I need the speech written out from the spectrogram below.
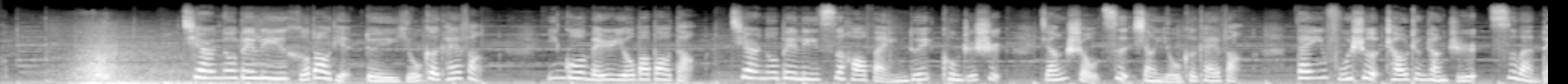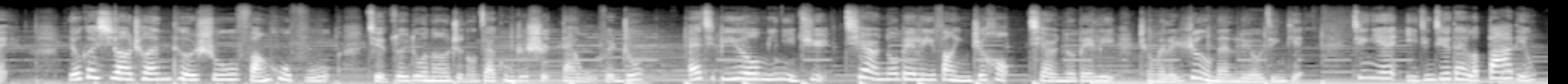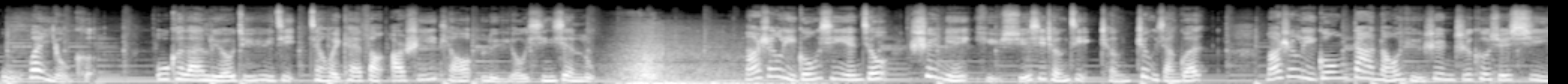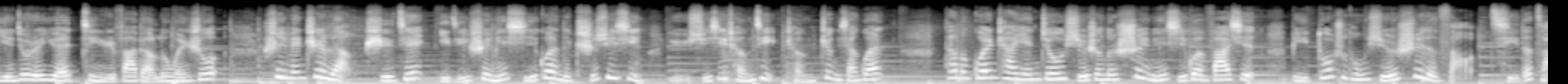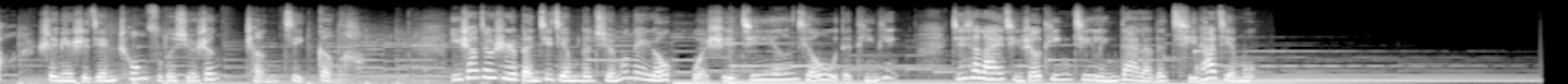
切尔诺贝利核爆点对游客开放。英国《每日邮报》报道。切尔诺贝利四号反应堆控制室将首次向游客开放，但因辐射超正常值四万倍，游客需要穿特殊防护服，且最多呢只能在控制室待五分钟。HBO 迷你剧《切尔诺贝利》放映之后，切尔诺贝利成为了热门旅游景点，今年已经接待了八点五万游客。乌克兰旅游局预计将会开放二十一条旅游新线路。麻省理工新研究：睡眠与学习成绩呈正相关。麻省理工大脑与认知科学系研究人员近日发表论文说，睡眠质量、时间以及睡眠习惯的持续性与学习成绩呈正相关。他们观察研究学生的睡眠习惯，发现比多数同学睡得早、起得早、睡眠时间充足的学生成绩更好。以上就是本期节目的全部内容，我是精英九五的婷婷。接下来请收听精灵带来的其他节目。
